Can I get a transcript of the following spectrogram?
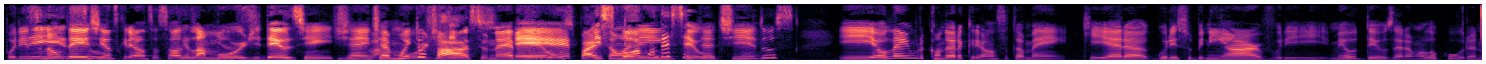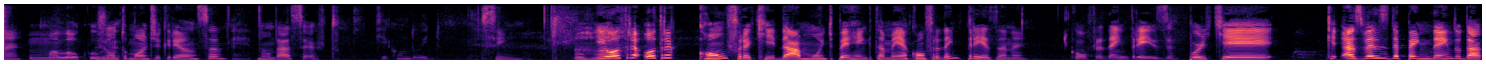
Por isso, não deixem as crianças sozinhas. Pelo amor de Deus, gente. Gente, Pelo é muito de fácil, Deus. né? Porque É, os pais estão ali aconteceu. entretidos. E eu lembro quando eu era criança também, que era guri subindo em árvore. Meu Deus, era uma loucura, né? Uma loucura. Junto um monte de criança, É. não dá certo. Ficam doidos. Sim. Aham. E outra, outra confra que dá muito perrengue também é a confra da empresa, né? Compra da empresa. Porque que- às vezes, dependendo da,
